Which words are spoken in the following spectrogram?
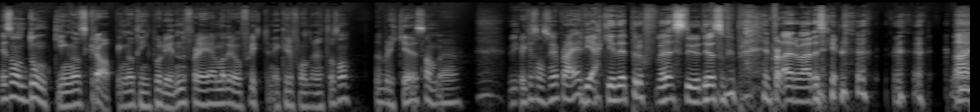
Litt sånn dunking og skraping og ting på lyden, fordi jeg må drive og flytte mikrofoner rundt og sånn. Det blir ikke, samme, det blir ikke sånn som vi pleier. Vi er ikke i det proffe studioet som vi pleier, pleier å være, sier du. Nei.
